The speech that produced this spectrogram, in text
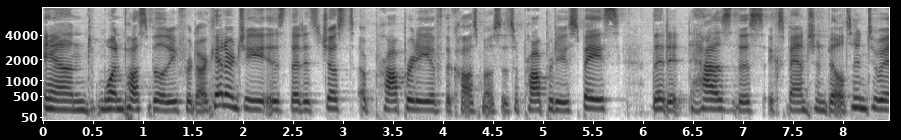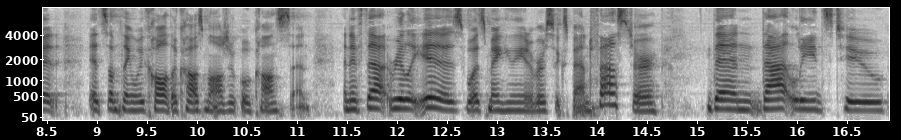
And one possibility for dark energy is that it's just a property of the cosmos. It's a property of space that it has this expansion built into it. It's something we call the cosmological constant. And if that really is what's making the universe expand faster, then that leads to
